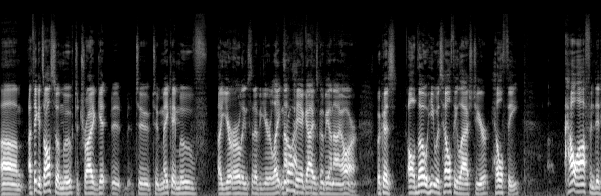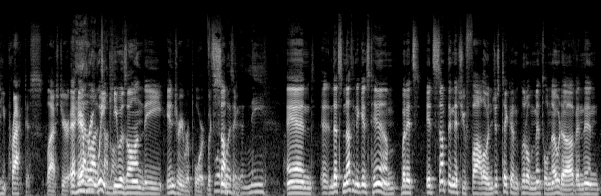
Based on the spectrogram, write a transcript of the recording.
Um, I think it's also a move to try to get uh, to to make a move a year early instead of a year late, not pay a guy who's going to be on IR. Because although he was healthy last year, healthy, how often did he practice last year? a Every week he was on the injury report with What something was it? A knee. and that's nothing against him, but it's it's something that you follow and just take a little mental note of, and then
